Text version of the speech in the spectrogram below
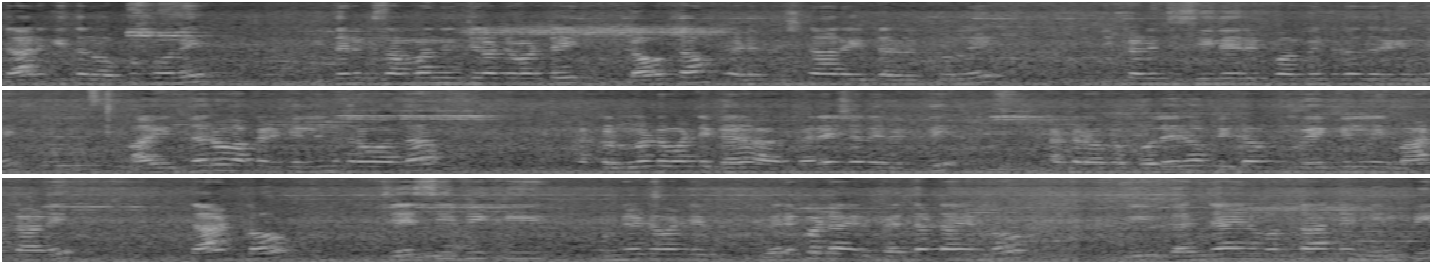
దానికి ఇతను ఒప్పుకొని ఇతనికి సంబంధించినటువంటి గౌతమ్ అండ్ కృష్ణ అనే ఇద్దరు వ్యక్తుల్ని ఇక్కడి నుంచి సీనియర్కి పంపించడం జరిగింది. ఆ ఇద్దరు అక్కడికి వెళ్ళిన తర్వాత అక్కడ ఉన్నటువంటి గణ- గణేష్ అనే వ్యక్తి అక్కడ ఒక బొలేరో పికప్ వెహికల్ని మాట్లాడి దాంట్లో జేసీబీకి ఉండేటువంటి వెనుక టైర్ పెద్ద టైర్లో ఈ గంజాయిని మొత్తాన్ని నింపి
